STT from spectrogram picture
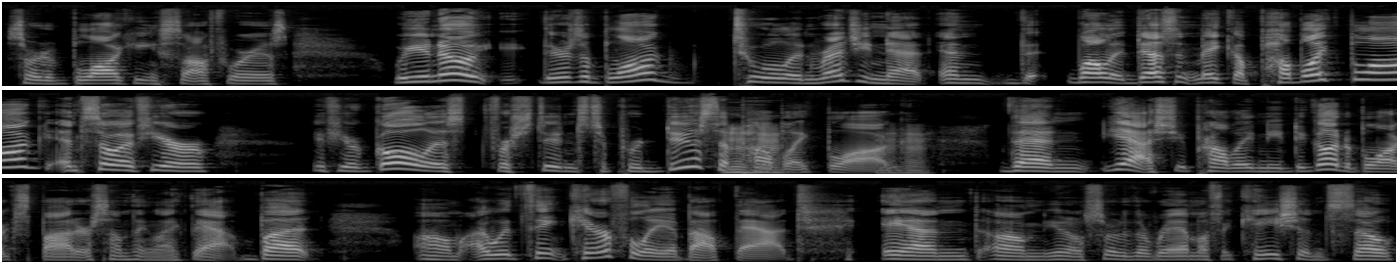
sort of blogging software is. Well, you know, there's a blog tool in ReggieNet, and th- while it doesn't make a public blog, and so if your if your goal is for students to produce a Mhm. public blog, Mhm. Then yes, you probably need to go to Blogspot or something like that. But um, I would think carefully about that and, um, you know, sort of the ramifications. So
